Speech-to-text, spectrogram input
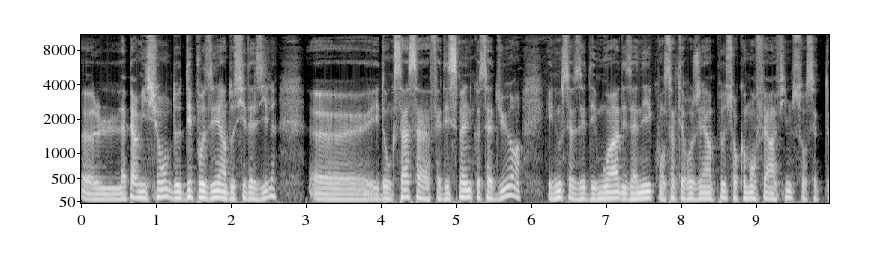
euh, la permission de déposer un dossier d'asile. Euh, et donc ça, ça fait des semaines que ça dure. Et nous, ça faisait des mois, des années qu'on s'interrogeait un peu sur comment faire un film sur cette,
